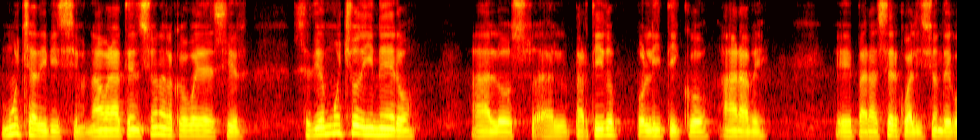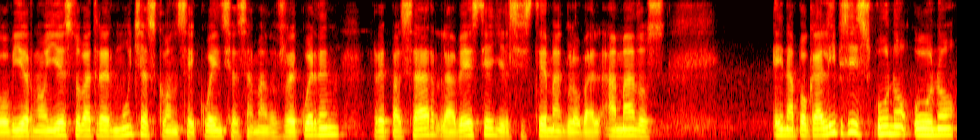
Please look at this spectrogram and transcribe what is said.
mucha división. Ahora, atención a lo que voy a decir. Se dio mucho dinero a los, al partido político árabe eh, para hacer coalición de gobierno y esto va a traer muchas consecuencias, amados. Recuerden repasar la bestia y el sistema global. Amados, en Apocalipsis 1.1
